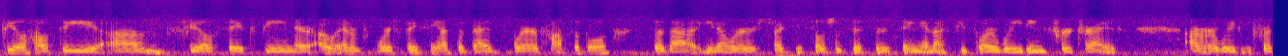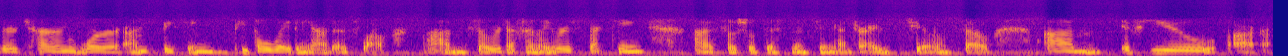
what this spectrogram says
feel healthy, um, feel safe being there. Oh, and we're spacing out the beds where possible so that you know we're respecting social distancing, and as people are waiting for drives are waiting for their turn, we're um, facing people waiting out as well. Um, so we're definitely respecting uh, social distancing at drives too. So um, if you are,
